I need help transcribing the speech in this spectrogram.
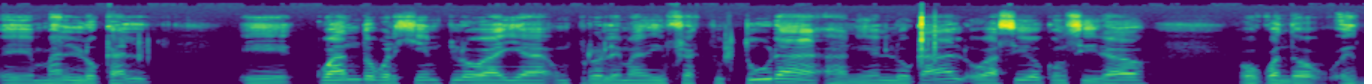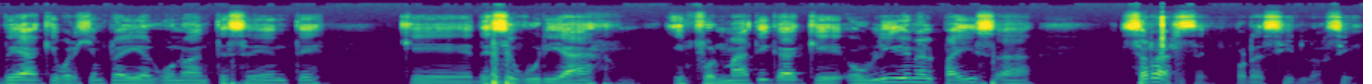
eh, más local eh, cuando, por ejemplo, haya un problema de infraestructura a nivel local o ha sido considerado, o cuando eh, vea que, por ejemplo, hay algunos antecedentes que, de seguridad informática que obliguen al país a cerrarse, por decirlo así.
